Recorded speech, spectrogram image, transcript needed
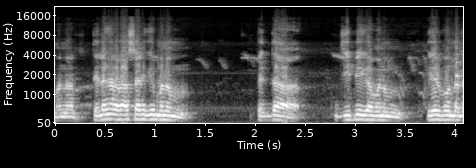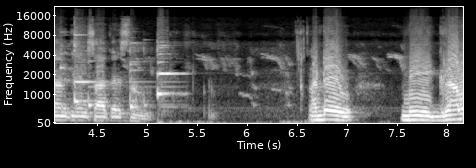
మన తెలంగాణ రాష్ట్రానికి మనం పెద్ద జీపీగా మనం పేరు పొందడానికి నేను సహకరిస్తాను. అంటే మీ గ్రామ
